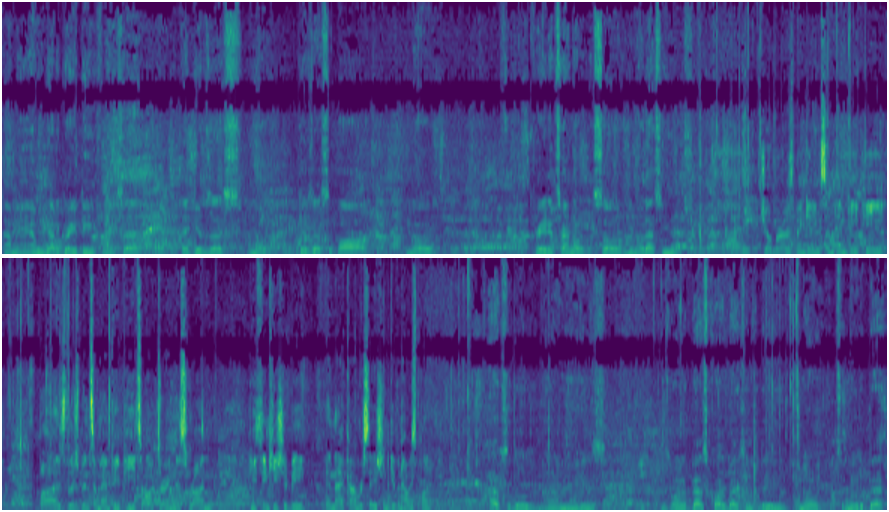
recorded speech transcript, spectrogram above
I mean, and we got a great defense that that gives us, you know, gives us the ball. You know, creating turnovers. So you know that's huge. Joe Burrow's been getting some MVP buzz. There's been some MVP talk during this run. Do you think he should be in that conversation, given how he's playing? Absolutely, man. I mean, he's he's one of the best quarterbacks in the league. You know, to me, the best.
